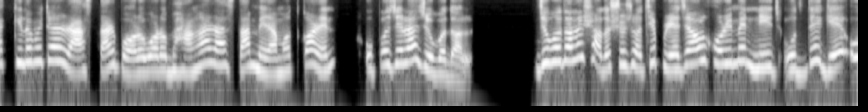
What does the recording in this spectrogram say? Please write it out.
এক কিলোমিটার রাস্তার বড় বড় ভাঙা রাস্তা মেরামত করেন উপজেলা যুবদল। যুবদলের সদস্য সচিব রেজাউল করিমের নিজ উদ্যোগে ও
